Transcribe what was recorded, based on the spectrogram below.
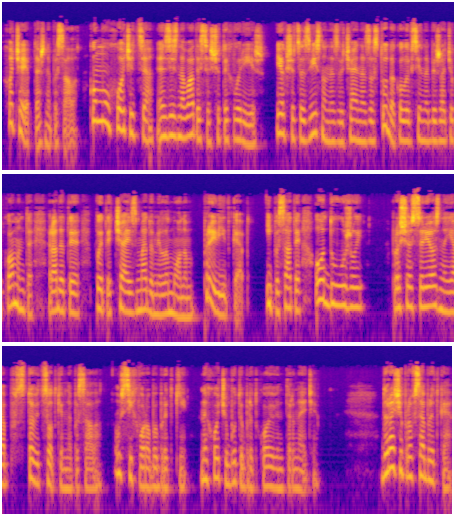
хоча я б теж не писала. Кому хочеться зізнаватися, що ти хворієш, якщо це, звісно, не звичайна застуда, коли всі набіжать у коменти радити пити чай з медом і лимоном. Привіт, кеп! І писати одужуй. Про щось серйозне я б сто відсотків не писала. Усі хвороби бридкі. Не хочу бути бридкою в інтернеті. До речі, про все бридке.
